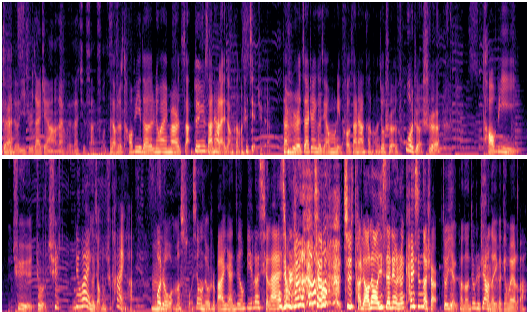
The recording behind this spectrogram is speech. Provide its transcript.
对，就一直在这样来回来去反复。的。就逃避的另外一面，咱对于咱俩来讲可能是解决，但是在这个节目里头，咱俩可能就是或者是逃避去，就是去另外一个角度去看一看，或者我们索性就是把眼睛闭了起来，就是 就去聊聊一些令人开心的事儿，就也可能就是这样的一个定位了吧。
